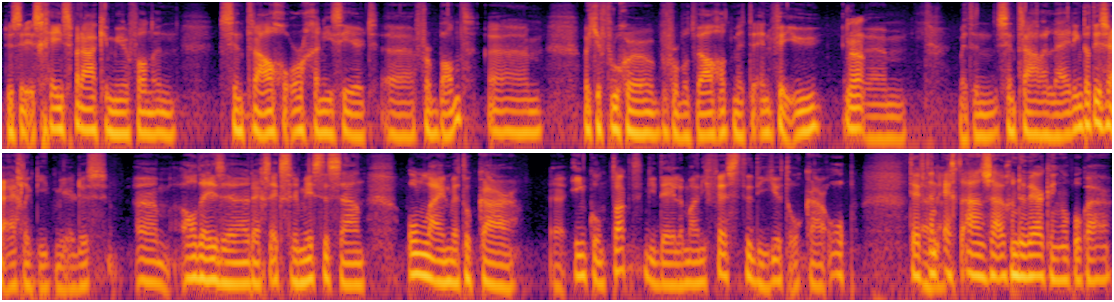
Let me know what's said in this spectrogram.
Dus er is geen sprake meer van een centraal georganiseerd eh, verband. ehm, wat je vroeger bijvoorbeeld wel had met de NVU. Ja. ehm, met een centrale leiding. Dat is er eigenlijk niet meer. Dus ehm, al deze rechtsextremisten staan online met elkaar eh, in contact. Die delen manifesten, die jutten elkaar op. het heeft een Eh. echt aanzuigende werking op elkaar.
